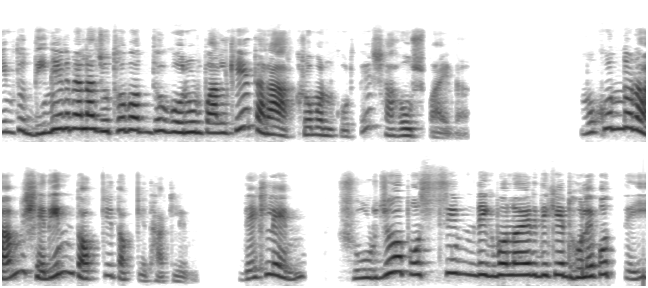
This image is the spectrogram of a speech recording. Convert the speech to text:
কিন্তু দিনের বেলা যুথবদ্ধ গরুর পালকে তারা আক্রমণ করতে সাহস পায় না। মুকুন্দরাম সেদিন তককে তককে থাকলেন। দেখলেন সূর্য পশ্চিম দিগ্বলয়ের দিকে ঢলে পড়তেই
